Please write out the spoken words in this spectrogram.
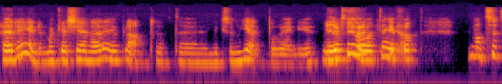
ja det är det, man kan känna det ibland att det liksom hjälper en ju. Jag, jag tror att det är för att på något sätt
